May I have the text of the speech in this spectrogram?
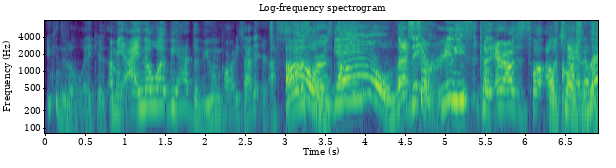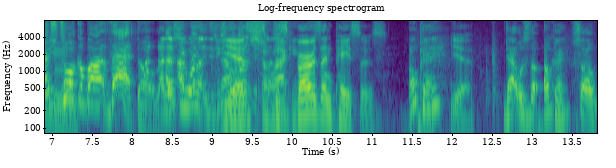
you can do the Lakers. I mean, I know what we had the viewing party, so I did. I saw the Oh, Spurs game. oh, but I let's didn't talk- really because I was just talking. Of course, let's talk about that though. Unless I- you want to. think- Did you see Yes, the- Spurs and Pacers. Okay, Yeah. that was the okay. So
